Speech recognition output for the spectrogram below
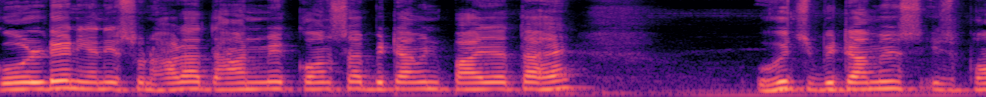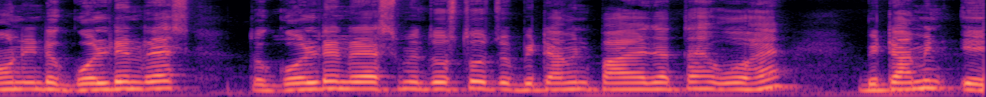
गोल्डन यानी सुनहरा धान में कौन सा विटामिन पाया जाता है? Which vitamin is found in the golden rice तो गोल्डन रैस में दोस्तों जो विटामिन पाया जाता है वो है विटामिन ए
